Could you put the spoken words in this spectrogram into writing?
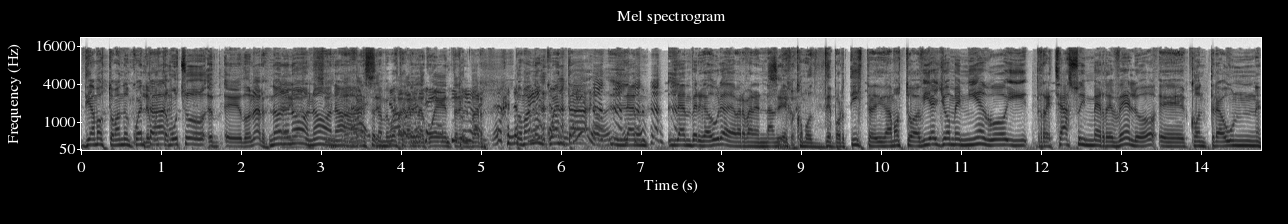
digamos, tomando en Le cuenta... cuesta mucho donar. No, no, no, no, sí, no, eso no me cuesta. pagar la pero- cuenta en el bar. Tomando en cuenta la, la envergadura de Bárbara Hernández Sí, pues. como deportista, digamos, todavía yo me niego y rechazo y me revelo eh, contra un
